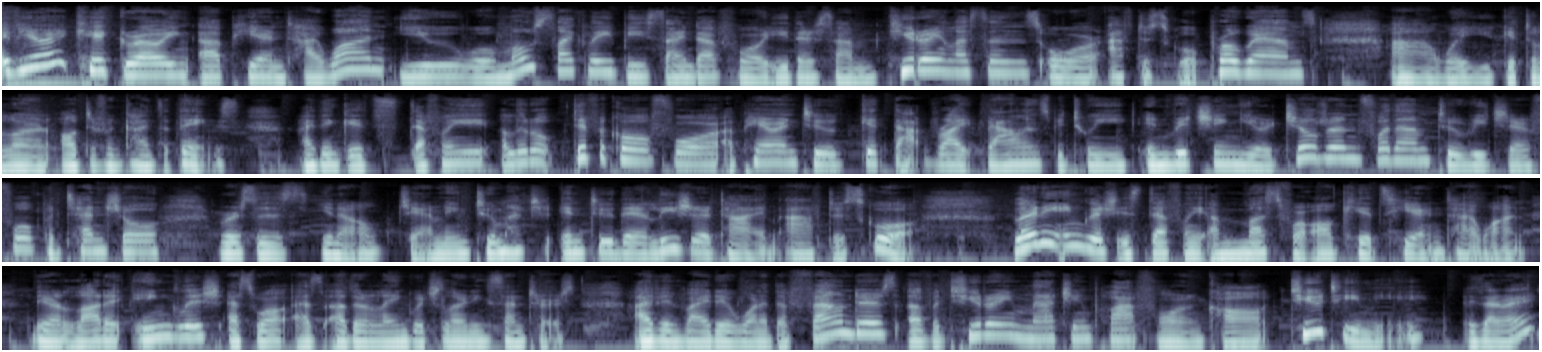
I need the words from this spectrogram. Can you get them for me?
If you're a kid growing up here in Taiwan, you will most likely be signed up for either some tutoring lessons or after school programs uh, where you get to learn all different kinds of things. I think it's definitely a little difficult for a parent to get that right balance between enriching your children for them to reach their full potential versus, you know, jamming too much into their leisure time after school. Learning English is definitely a must for all kids here in Taiwan. There are a lot of English as well as other language learning centers. I've invited one of the founders of a tutoring matching platform called TUTEEMI. Is that right?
